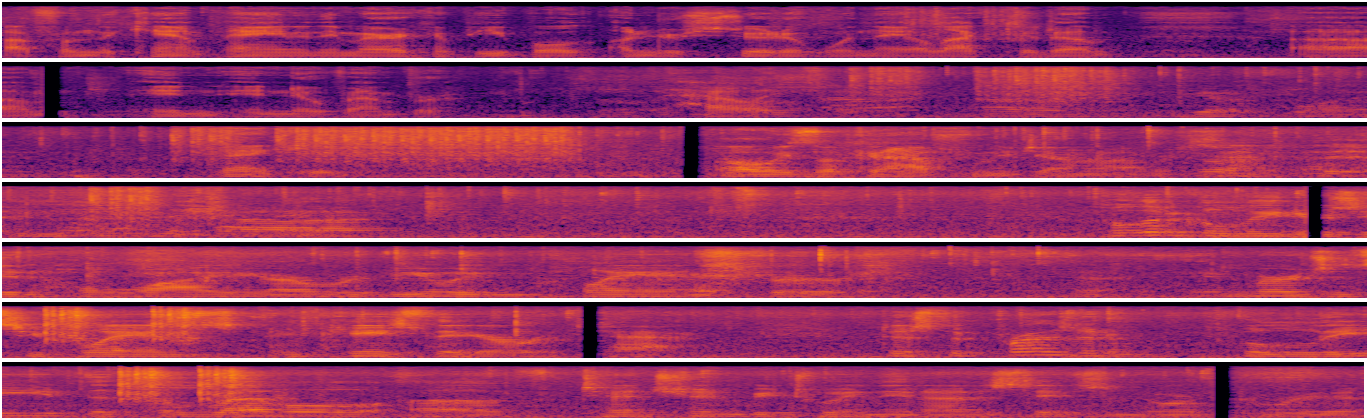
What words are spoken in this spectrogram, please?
uh, from the campaign, and the American people understood it when they elected him um, in in November. Hallie. Thank you. Always looking out for me, John Roberts. Uh, Political leaders in Hawaii are reviewing plans for uh, emergency plans in case they are attacked. Does the president believe that the level of tension between the United States and North Korea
